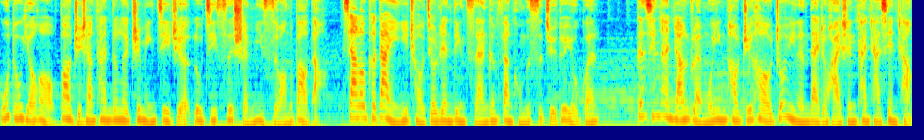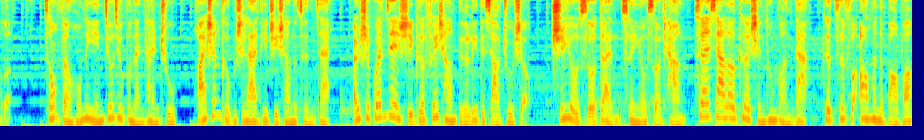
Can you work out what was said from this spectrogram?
无独有偶，报纸上刊登了知名记者路基斯神秘死亡的报道。夏洛克大眼一瞅就认定此案跟范孔的死绝对有关。跟新探长软磨硬泡之后，终于能带着华生勘察现场了。从粉红的研究就不难看出，华生可不是拉低智商的存在。而是关键时刻非常得力的小助手，尺有所短，寸有所长。虽然夏洛克神通广大，可自负傲慢的宝宝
